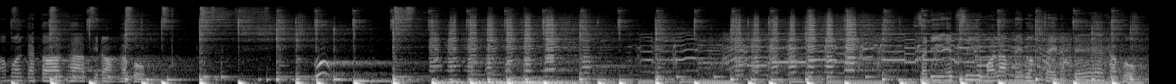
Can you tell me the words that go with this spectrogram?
เอามวนกันต่อครับพี่น้องครับผมสวัสดีเอฟซีหมอลำในดวงใจน้ำเด้อครับผม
